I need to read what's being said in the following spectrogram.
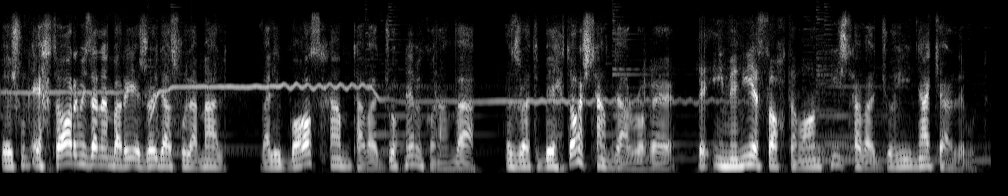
بهشون اختار می‌زنن برای اجرای دستورالعمل ولی باز هم توجه نمی‌کنن و وزارت بهداشت هم در واقع به ایمنی ساختمان هیچ توجهی نکرده بود.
